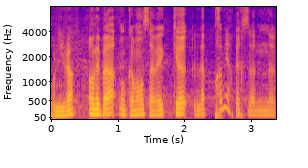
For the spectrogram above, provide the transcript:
On y va On n'est pas, on commence avec euh, la première personne.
